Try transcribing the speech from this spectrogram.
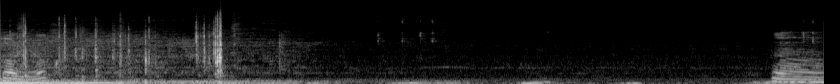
Sorun yok. Ha,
